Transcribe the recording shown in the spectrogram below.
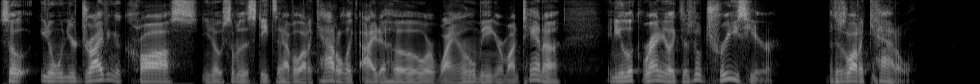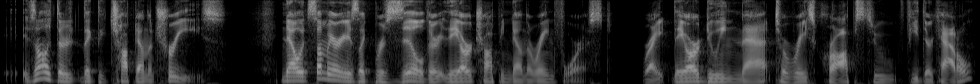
So, you know, when you're driving across, you know, some of the states that have a lot of cattle, like Idaho or Wyoming or Montana, and you look around, you're like, there's no trees here, but there's a lot of cattle. It's not like they're like they chop down the trees. Now, in some areas like Brazil, they they are chopping down the rainforest, right? They are doing that to raise crops to feed their cattle.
